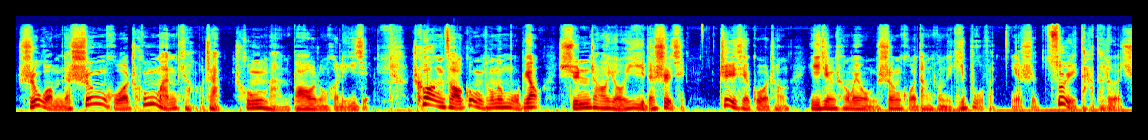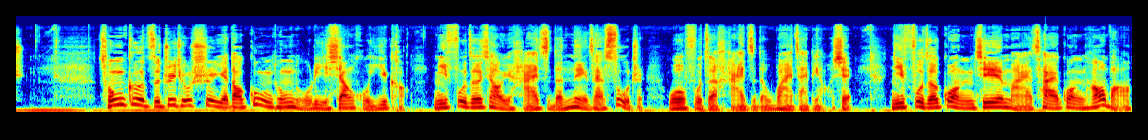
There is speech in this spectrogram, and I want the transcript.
使我们的生活充满挑战，充满包容和理解，创造共同的目标，寻找有意义的事情。这些过程已经成为我们生活当中的一部分，也是最大的乐趣。”从各自追求事业到共同努力、相互依靠，你负责教育孩子的内在素质，我负责孩子的外在表现；你负责逛街买菜、逛淘宝，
